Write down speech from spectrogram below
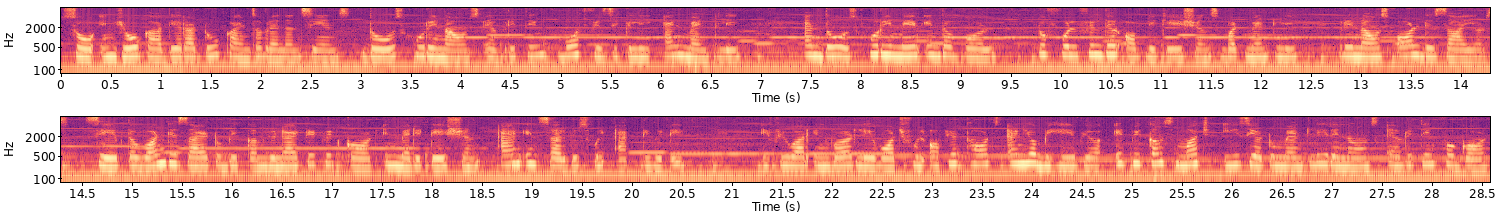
So, in yoga, there are two kinds of renunciants those who renounce everything, both physically and mentally, and those who remain in the world to fulfill their obligations but mentally renounce all desires save the one desire to become united with God in meditation and in serviceful activity. If you are inwardly watchful of your thoughts and your behavior, it becomes much easier to mentally renounce everything for God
